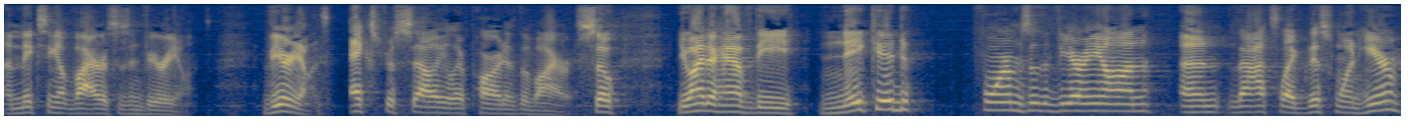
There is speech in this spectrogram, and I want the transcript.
I'm mixing up viruses and virions. Virions, extracellular part of the virus. So you either have the naked forms of the virion, and that's like this one here,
